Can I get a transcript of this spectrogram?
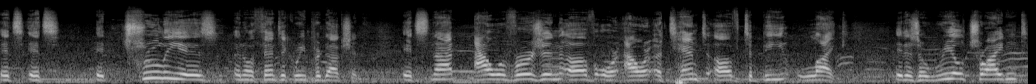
it's it's it truly is an authentic reproduction. It's not our version of or our attempt of to be like. It is a real Trident,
